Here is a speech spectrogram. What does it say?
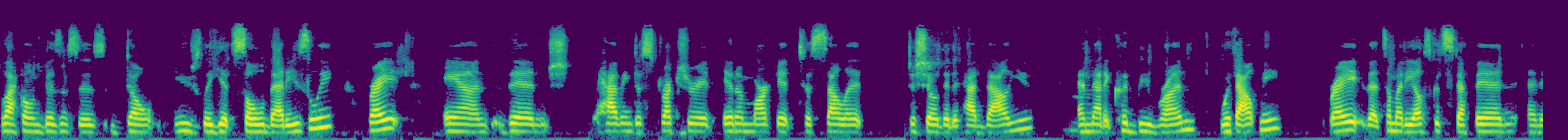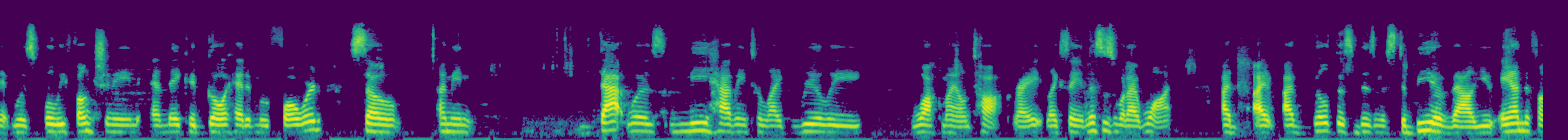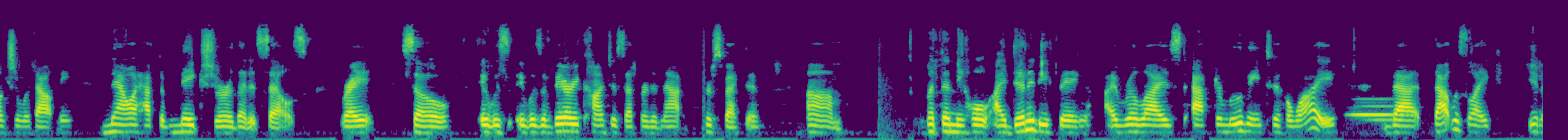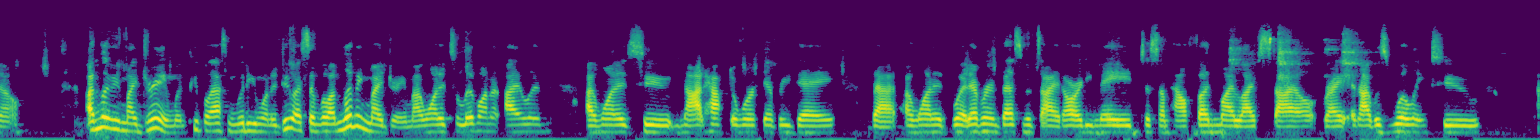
black owned businesses don't usually get sold that easily, right? And then sh- having to structure it in a market to sell it to show that it had value and that it could be run without me, right? That somebody else could step in and it was fully functioning and they could go ahead and move forward. So, I mean, that was me having to like really walk my own talk, right? Like saying, this is what I want. I, I, I've built this business to be of value and to function without me. Now I have to make sure that it sells, right? So it was it was a very conscious effort in that perspective. Um, but then the whole identity thing, I realized after moving to Hawaii that that was like, you know, I'm living my dream. When people ask me, what do you want to do? I said, well, I'm living my dream. I wanted to live on an island. I wanted to not have to work every day that I wanted whatever investments I had already made to somehow fund my lifestyle, right? And I was willing to,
